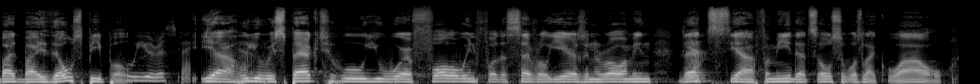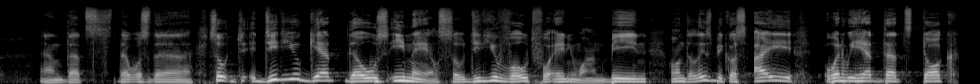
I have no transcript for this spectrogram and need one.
but by those people. who you respect. yeah, who you respect, who you were following for the several years in a row. I mean, that's yeah. for me, that's also was like wow, and that's that was the. So d- did you get those emails? So did you vote for anyone being on the list? Because I, when we had that talk,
